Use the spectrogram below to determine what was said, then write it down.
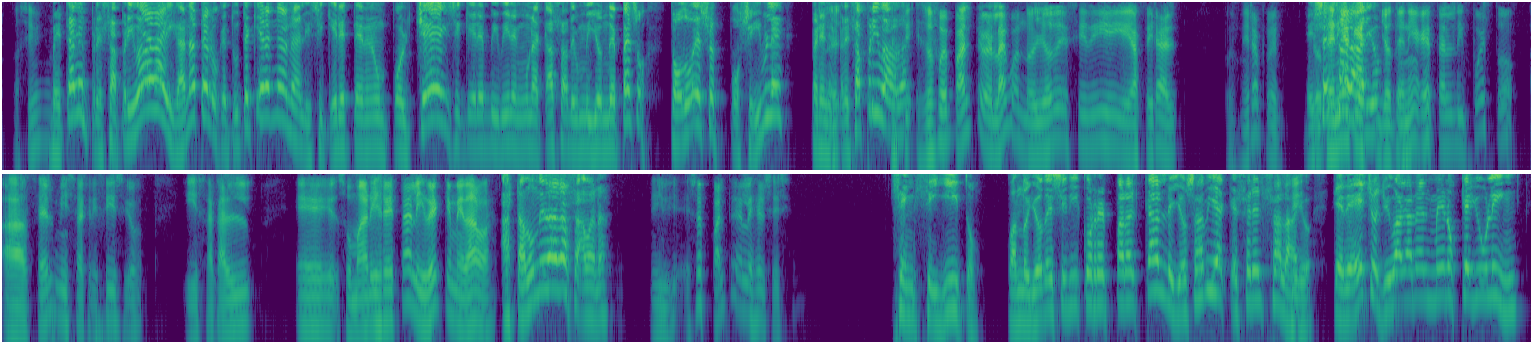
Vete a la empresa privada y gánate lo que tú te quieras ganar. Y si quieres tener un Porsche, y si quieres vivir en una casa de un millón de pesos, todo eso es posible, pero en la Eh, empresa privada. Eso fue parte, ¿verdad? Cuando yo decidí aspirar, pues mira, pues yo es tenía, que, yo tenía que estar dispuesto a hacer mi sacrificio y sacar, eh, sumar y restar y ver qué me daba. ¿Hasta dónde da la sábana? Y eso es parte del ejercicio. Sencillito. Cuando yo decidí correr para alcalde, yo sabía que ese era el salario. Que de hecho yo iba a ganar menos que Yulín,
